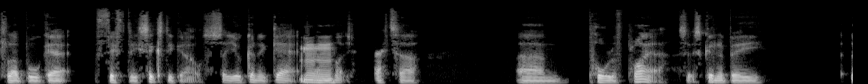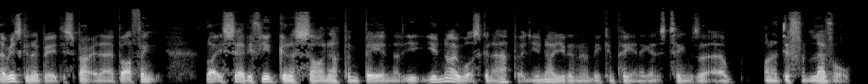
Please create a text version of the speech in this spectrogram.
club will get 50, 60 girls. So you're going to get a much better um, pool of player. So it's going to be there is going to be a disparity there. But I think, like you said, if you're going to sign up and be in that, you, you know what's going to happen. You know you're going to be competing against teams that are on a different level.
